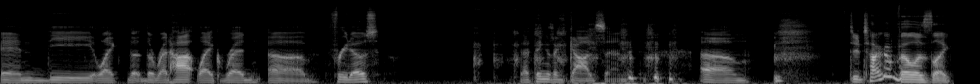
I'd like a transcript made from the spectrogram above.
and the like the the red hot like red uh, Fritos. That thing is a godsend. um, Dude, Taco Bell is like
